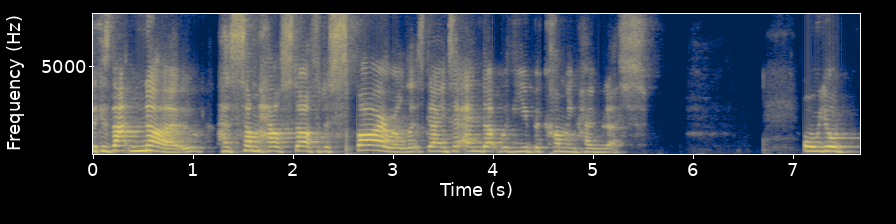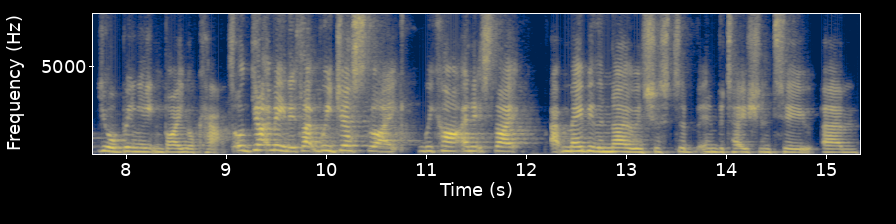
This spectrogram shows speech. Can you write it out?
Because that no has somehow started a spiral that's going to end up with you becoming homeless. Or you're you're being eaten by your cats. Or do you know what i mean? It's like we just like we can't and it's like maybe the no is just an invitation to um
